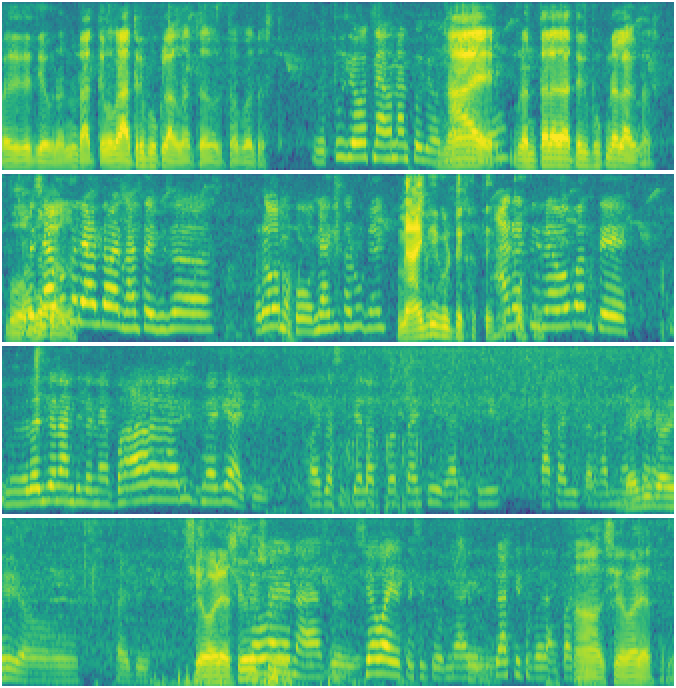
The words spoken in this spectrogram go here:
इथे जेवणार ना रात्री मग रात्री भूक लागणार तर जबरदस्त. तू जेवत नाही होणार तू जेवत नाही. नंतरला रात्री भूक नाही लागणार. भूक नाही. भूक शाबू लागणार. तरी अंदाज घालताय भिज रव नको मॅगी करू मॅगी. मॅगी कुठे खाते? अरे ती रव बघ ते रंजनान दिलं नाही भारी मॅगी आहे ती. माझ्या अशी तेलात परतायची आणि ती टाकायची तर घालून नाही मॅगी काय हे अं, काय ते? शेवाळे असते. शेवा आहे ना शेवा आहे तशी तो मॅगी. पॅकेट भर आहे. हा शेवाळे असते.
